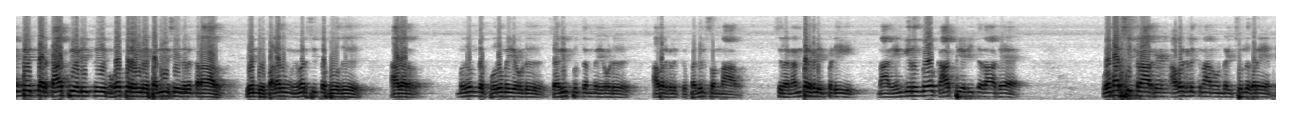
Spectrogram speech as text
அம்பேத்கர் காப்பி அடித்து முகப்புரையிலே பதிவு செய்திருக்கிறார் என்று பலரும் விமர்சித்த போது அவர் மிகுந்த பொறுமையோடு சகிப்புத்தன்மையோடு அவர்களுக்கு பதில் சொன்னார். சில நண்பர்கள் இப்படி நான் எங்கிருந்தோ காப்பி அடித்ததாக விமர்சிக்கிறார்கள். அவர்களுக்கு நான் ஒன்றை சொல்லுகிறேன்.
